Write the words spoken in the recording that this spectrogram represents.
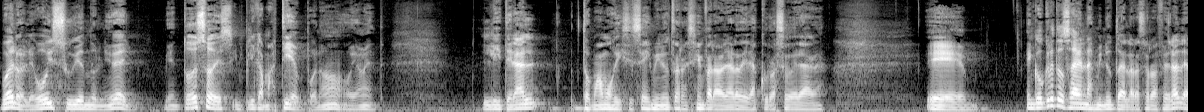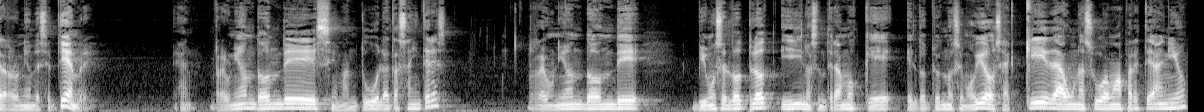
bueno, le voy subiendo el nivel. Bien, todo eso implica más tiempo, ¿no? Obviamente. Literal, tomamos 16 minutos recién para hablar de la curva soberana. Eh, en concreto, saben las minutas de la Reserva Federal de la reunión de septiembre. Reunión donde se mantuvo la tasa de interés. Reunión donde vimos el dot plot y nos enteramos que el dot plot no se movió. O sea, queda una suba más para este año.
